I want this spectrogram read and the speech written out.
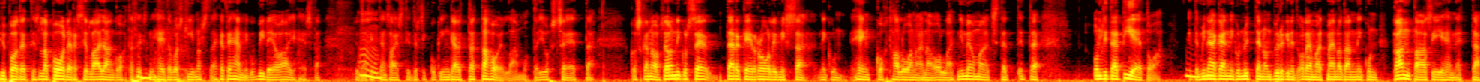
hypoteettisella Podersilla ajankohtaiseksi, niin heitä voisi kiinnostaa ehkä tehdä niin videoaiheesta jota mm. sitten saisi tietysti kukin käyttää tahoillaan, mutta just se, että koska no, se on niinku se tärkein rooli, missä niinku Henkko haluan aina olla, että nimenomaan että, sitä, että on sitä tietoa. Mm. Että minäkään niinku nyt on pyrkinyt olemaan, että mä en ota niinku kantaa siihen, että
